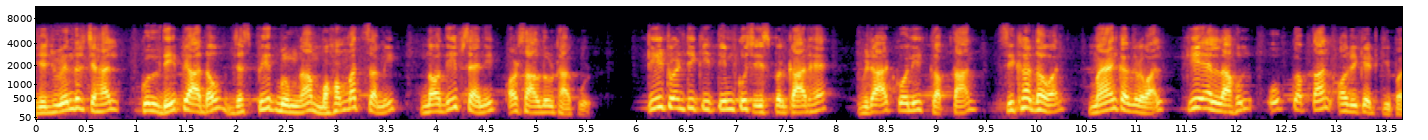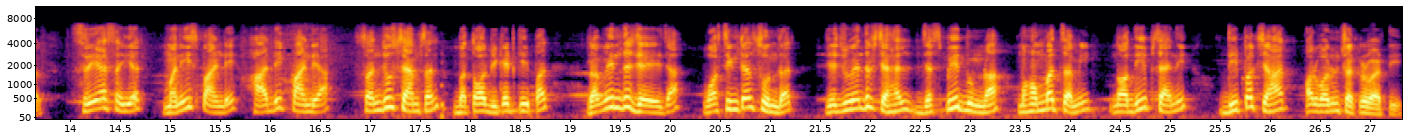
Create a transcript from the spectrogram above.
यजुवेंद्र चहल, कुलदीप यादव, जसप्रीत बुमराह, मोहम्मद समी नवदीप सैनी और सालदू ठाकुर। टी ट्वेंटी की टीम कुछ इस प्रकार है। विराट कोहली, कप्तान। शिखर धवन, मयंक अग्रवाल, के एल राहुल उप कप्तान और विकेट कीपर श्रेयस अय्यर, मनीष पांडे, हार्दिक पांड्या, संजू सैमसन, बतौर wicket keeper Ravindra Jadeja, Washington Sundar, Yuzvendra Chahal, जसप्रीत बुमराह, मोहम्मद समी, नवदीप सैनी, दीपक चाहर और वरुण चक्रवर्ती।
